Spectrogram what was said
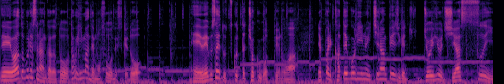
でワードプレスなんかだと多分今でもそうですけど、えー、ウェブサイトを作った直後っていうのはやっぱりカテゴリーの一覧ページが上位表示しやすいん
